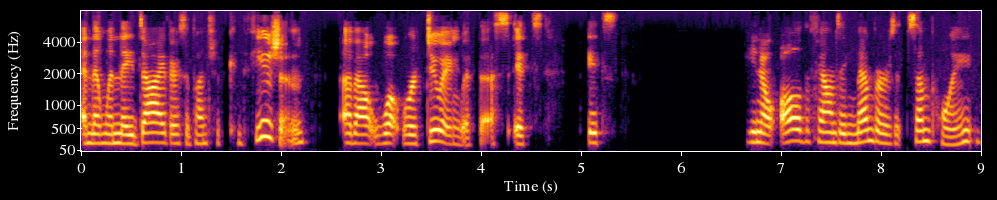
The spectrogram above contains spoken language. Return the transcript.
And then when they die, there's a bunch of confusion about what we're doing with this. It's, it's, you know, all the founding members at some point,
